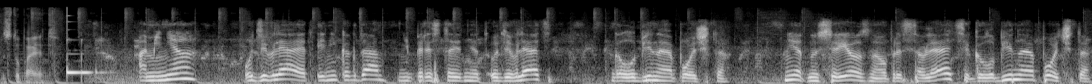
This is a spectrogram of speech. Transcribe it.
выступает. А меня удивляет и никогда не перестанет удивлять голубиная почта. Нет, ну серьезно, вы представляете, голубиная почта.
